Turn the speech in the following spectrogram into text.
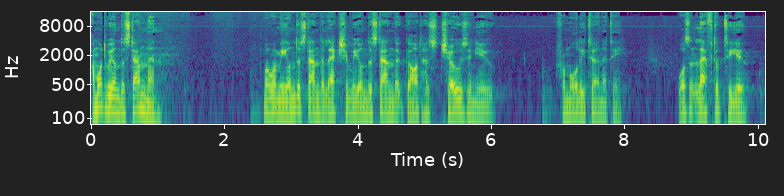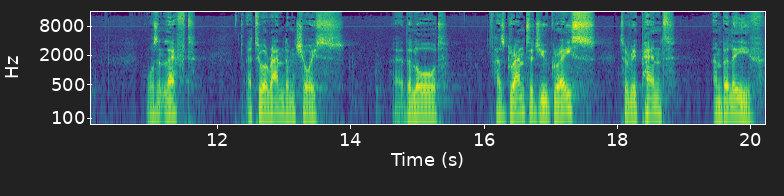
And what do we understand then? Well, when we understand election, we understand that God has chosen you from all eternity. It wasn't left up to you. It wasn't left uh, to a random choice. Uh, the Lord has granted you grace to repent and believe.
